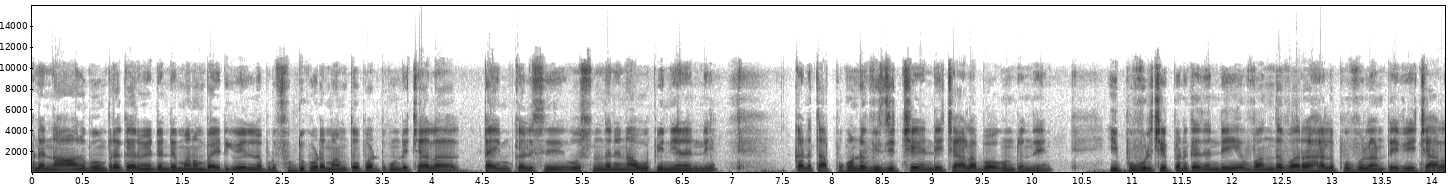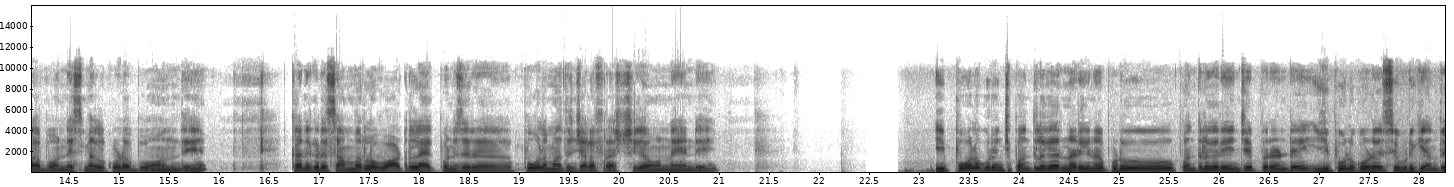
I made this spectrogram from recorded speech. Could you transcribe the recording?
అంటే నా అనుభవం ప్రకారం ఏంటంటే మనం బయటికి వెళ్ళినప్పుడు ఫుడ్ కూడా మనతో పట్టుకుంటే చాలా టైం కలిసి వస్తుందని నా ఒపీనియన్ అండి. కానీ తప్పకుండా విజిట్ చేయండి. చాలా బాగుంటుంది. ఈ పువ్వులు చెప్పాను కదండి వంద వరహాల పువ్వులు అంటే ఇవి. చాలా బాగున్నాయి. స్మెల్ కూడా బాగుంది. కానీ ఇక్కడ సమ్మర్లో వాటర్ లేకపోయినా సరే పూల మాత్రం చాలా ఫ్రెష్గా ఉన్నాయండి. ఈ పూల గురించి పంతులు గారిని అడిగినప్పుడు పంతులు గారు ఏం చెప్పారంటే ఈ పూలు కూడా శివుడికి ఎంతో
